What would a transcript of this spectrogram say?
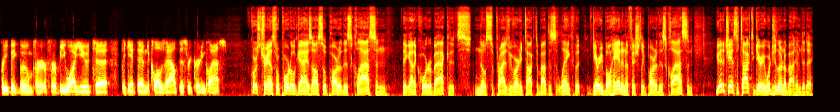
pretty big boom for, for BYU to, to get them to close out this recruiting class. Of course, transfer portal guys also part of this class, and they got a quarterback. It's no surprise we've already talked about this at length, but Gerry Bohanon officially part of this class, and you had a chance to talk to Gerry. What did you learn about him today?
